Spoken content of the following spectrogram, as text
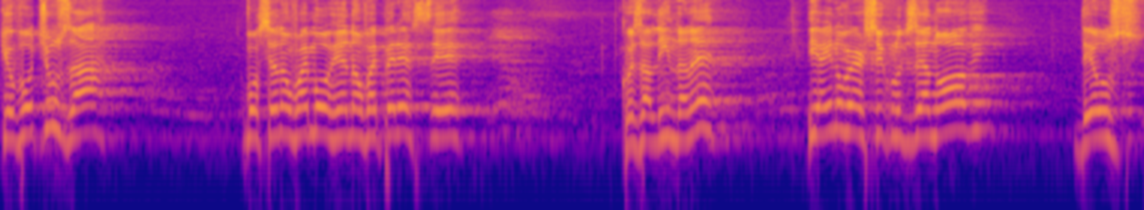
que eu vou te usar. Você não vai morrer, não vai perecer. Coisa linda, né? E aí no versículo 19, Deus,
